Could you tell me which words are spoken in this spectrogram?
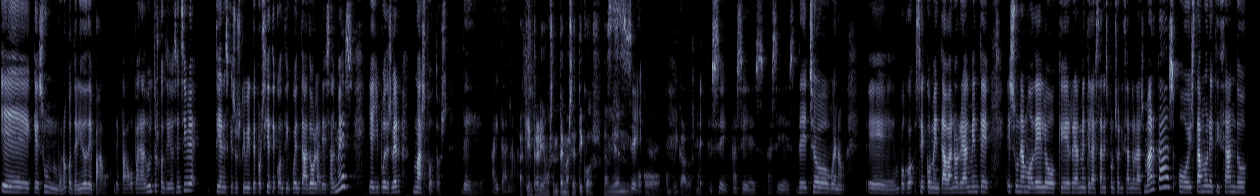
eh, que es un, bueno, contenido de pago, de pago para adultos, contenido sensible. Tienes que suscribirte por 7,50 dólares al mes y allí puedes ver más fotos de Aitana. Aquí entraríamos en temas éticos también un poco complicados, ¿no? Sí, así es, así es. De hecho, bueno, eh, un poco se comentaba, ¿no? ¿Realmente es una modelo que realmente la están sponsorizando las marcas o está monetizando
